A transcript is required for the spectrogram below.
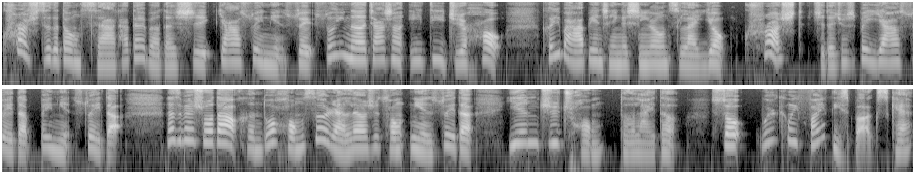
Crush 这个动词啊，它代表的是压碎、碾碎，所以呢，加上 ed 之后，可以把它变成一个形容词来用。Crushed 指的就是被压碎的、被碾碎的。那这边说到很多红色染料是从碾碎的胭脂虫得来的。So where can we find these bugs, Kat?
